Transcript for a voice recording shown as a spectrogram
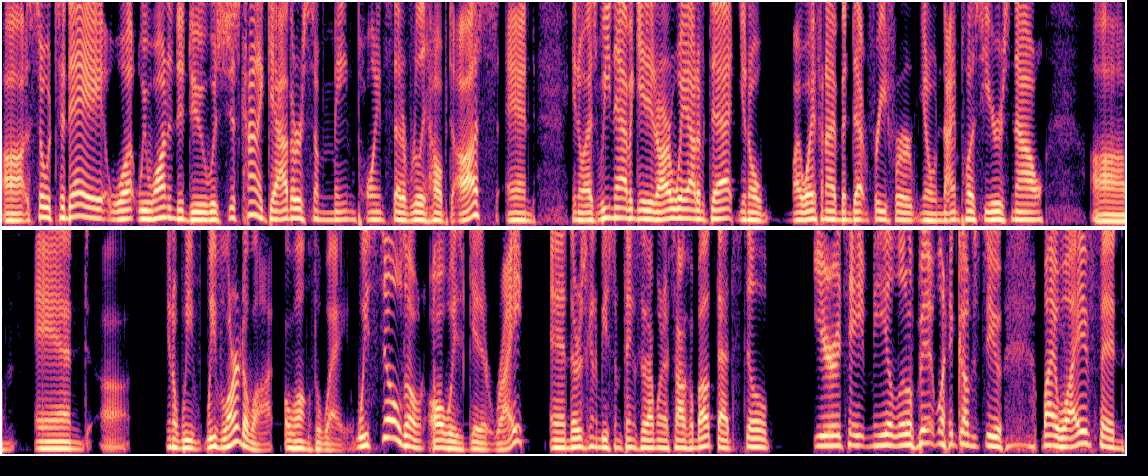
Uh, so today, what we wanted to do was just kind of gather some main points that have really helped us. And you know, as we navigated our way out of debt, you know, my wife and I have been debt free for you know nine plus years now, um, and uh, you know we've we've learned a lot along the way. We still don't always get it right, and there's going to be some things that I'm going to talk about that still irritate me a little bit when it comes to my wife and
